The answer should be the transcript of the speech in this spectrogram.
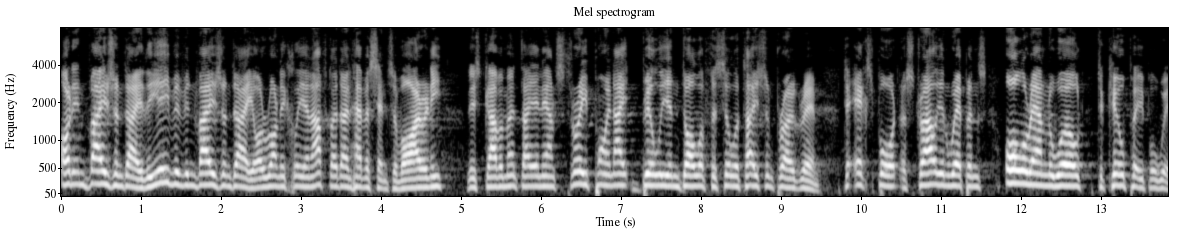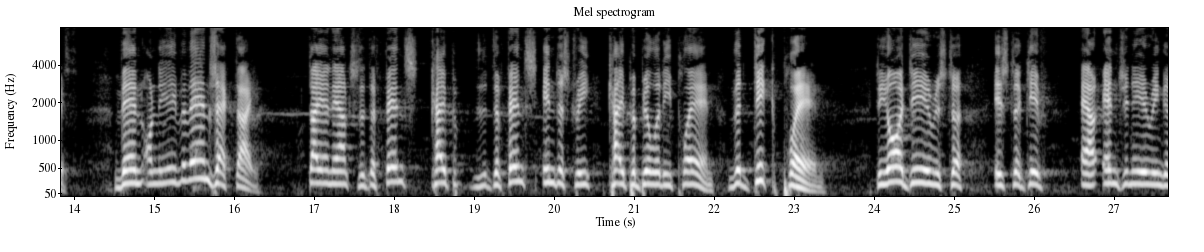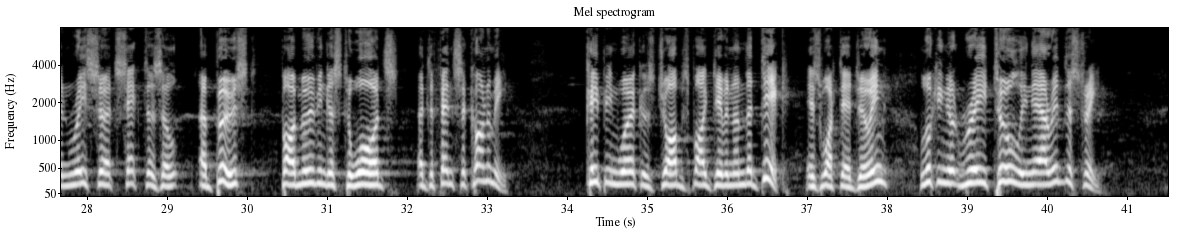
On Invasion Day, the eve of Invasion Day, ironically enough, they don't have a sense of irony. This government, they announced $3.8 billion facilitation program to export Australian weapons all around the world to kill people with. Then, on the eve of Anzac Day, they announced the Defence, Cap- the Defence Industry Capability Plan, the DIC Plan. The idea is to, is to give our engineering and research sectors a, a boost by moving us towards a defence economy. Keeping workers' jobs by giving them the dick is what they're doing, looking at retooling our industry.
